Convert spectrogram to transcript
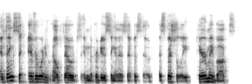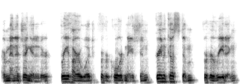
And thanks to everyone who helped out in the producing of this episode, especially Tara May Box, our managing editor, Bree Harwood for her coordination, Karina Custom for her reading,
